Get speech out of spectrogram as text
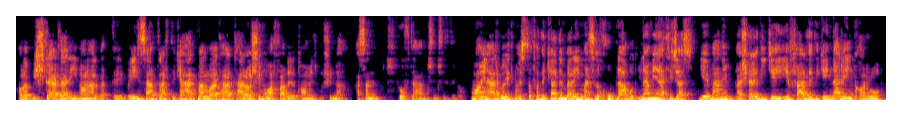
حالا بیشتر در ایران البته به این سمت رفته که حتما باید هر تراشی موفقیت آمیز باشه نه. اصلا گفته همچین چیزی رو. ما این الگوریتم استفاده کردیم برای این مسئله خوب نبود. این هم نتیجه است. یه بنی بشر دیگه یه فرد دیگه نره این کار رو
